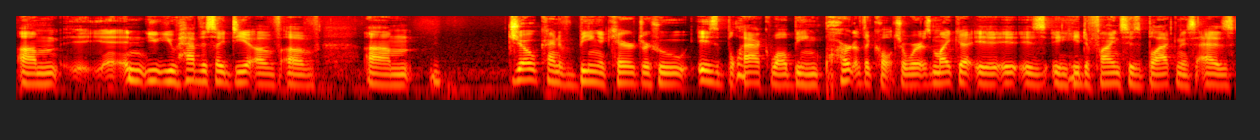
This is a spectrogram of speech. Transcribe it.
Um, and you, you have this idea of, of um, Joe kind of being a character who is black while being part of the culture, whereas Micah is, is he defines his blackness as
